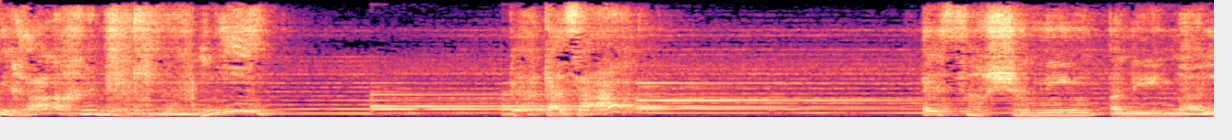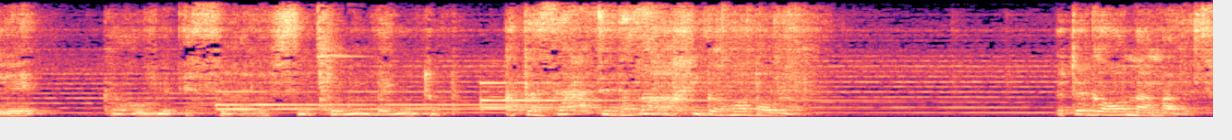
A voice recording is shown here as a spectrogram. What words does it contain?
נראה לכם הגיוני? בהתזה? עשר שנים אני מעלה קרוב לעשר אלף סרטונים ביוטיוב. התזה זה דבר הכי גרוע בעולם. יותר גרוע מהמוות.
